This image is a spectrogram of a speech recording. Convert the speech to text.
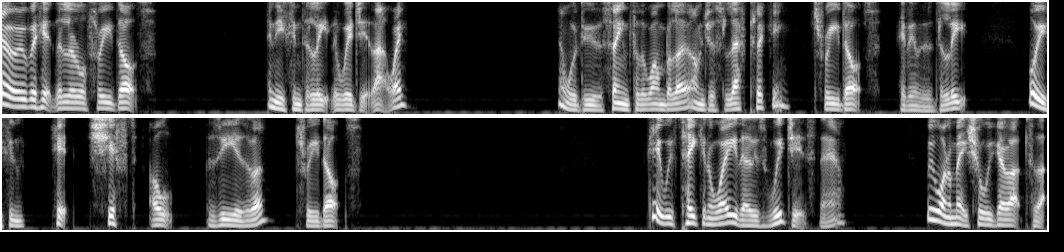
Go over, hit the little three dots, and you can delete the widget that way. And we'll do the same for the one below. I'm just left clicking, three dots, hitting the delete. Or you can hit Shift Alt Z as well, three dots. Okay, we've taken away those widgets now. We want to make sure we go up to the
